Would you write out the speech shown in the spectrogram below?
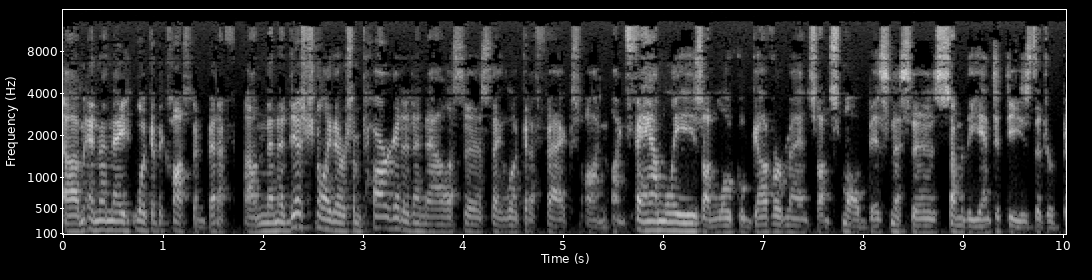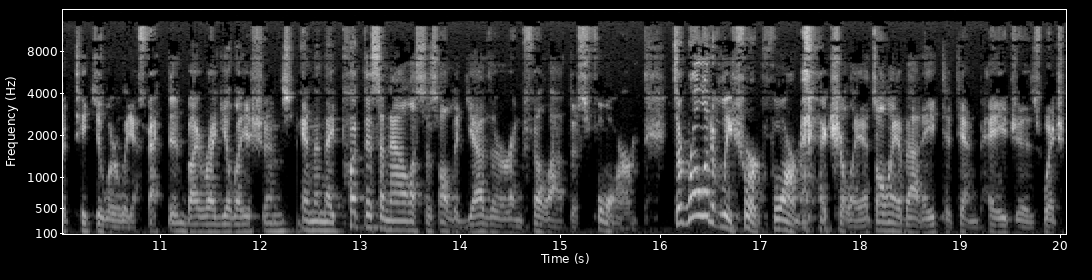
Um, and then they look at the cost and benefit. Um, then additionally, there's some targeted analysis. They look at effects on, on families, on local governments, on small businesses, some of the entities that are particularly affected by regulations. And then they put this analysis all together and fill out this form. It's a relatively short form, actually. It's only about eight to 10 pages, which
